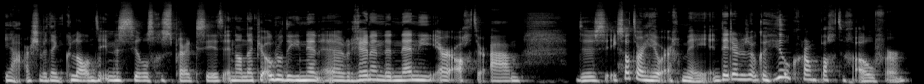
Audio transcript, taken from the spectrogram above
ja, als je met een klant in een salesgesprek zit. En dan heb je ook nog die uh, rennende nanny erachteraan. Dus ik zat daar heel erg mee en deed er dus ook heel krampachtig over.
